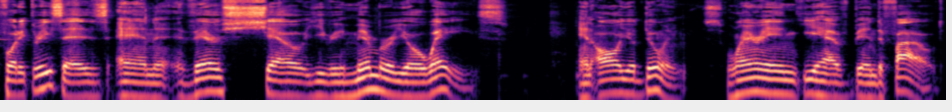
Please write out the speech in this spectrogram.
43 says, And there shall ye remember your ways and all your wherein ye have been defiled,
